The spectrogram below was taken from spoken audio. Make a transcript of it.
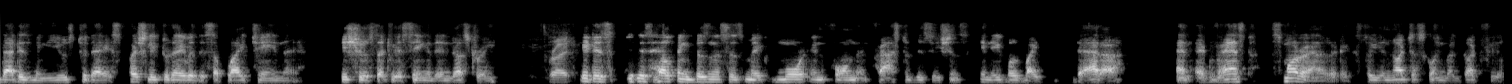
that is being used today, especially today with the supply chain uh, issues that we are seeing in the industry. Right. It is it is helping businesses make more informed and faster decisions enabled by data and advanced smarter analytics. So you're not just going by gut feel.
